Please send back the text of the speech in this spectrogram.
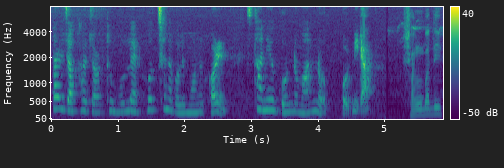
তার যথাযথ মূল্যায়ন হচ্ছে না বলে মনে করেন স্থানীয় গণ্যমান্য কর্মীরা। সাংবাদিক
